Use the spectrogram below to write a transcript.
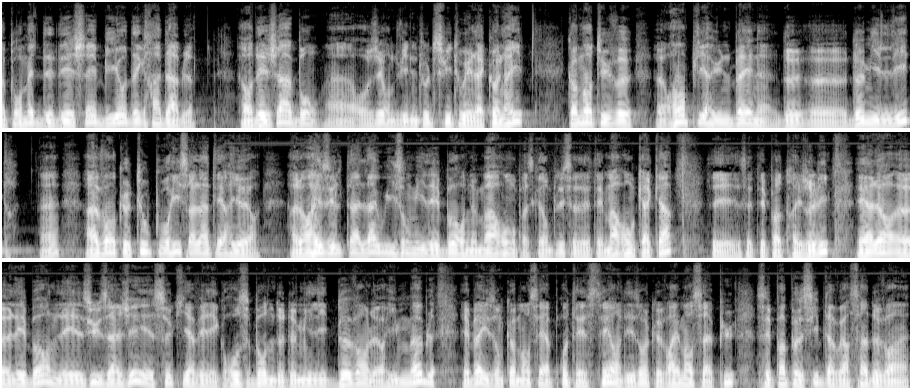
euh, pour mettre des déchets biodégradables. Alors déjà, bon, hein, Roger, on devine tout de suite où est la connerie. Comment tu veux euh, remplir une benne de 2000 litres Hein, avant que tout pourrisse à l'intérieur. Alors résultat, là où ils ont mis les bornes marron, parce qu'en plus elles étaient marron caca, c'était pas très joli. Et alors euh, les bornes, les usagers, ceux qui avaient les grosses bornes de 2000 litres devant leur immeuble, eh ben ils ont commencé à protester en disant que vraiment ça pue, c'est pas possible d'avoir ça devant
